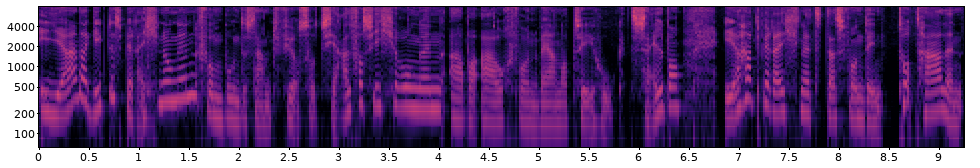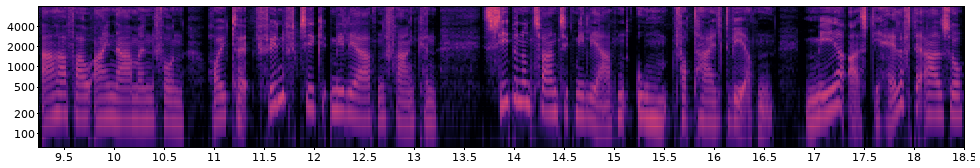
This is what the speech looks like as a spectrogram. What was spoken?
Ja, da gibt es Berechnungen vom Bundesamt für Sozialversicherungen, aber auch von Werner C. Hug selber. Er hat berechnet, dass von den totalen AHV-Einnahmen von heute 50 Milliarden Franken 27 Milliarden umverteilt werden. Mehr als die Hälfte also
